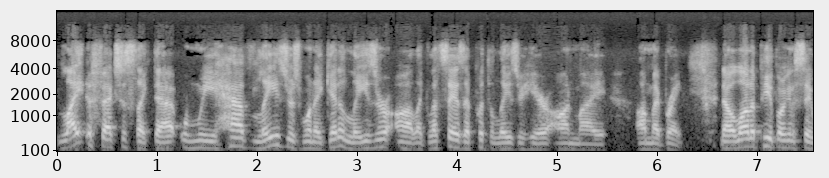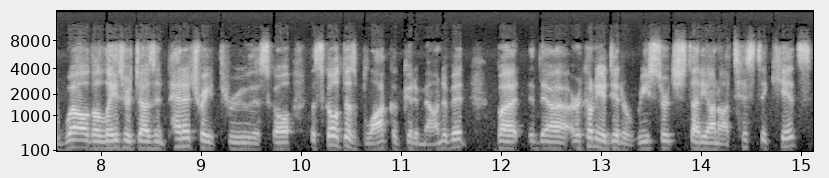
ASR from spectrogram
light affects us like that. When we have lasers, when I get a laser on, like let's say as I put the laser here on my on my brain. Now, a lot of people are going to say, well, the laser doesn't penetrate through the skull. The skull does block a good amount of it, but the, Erchonia did a research study on autistic kids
